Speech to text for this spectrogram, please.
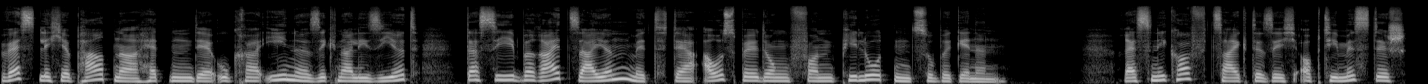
Westliche Partner hätten der Ukraine signalisiert, dass sie bereit seien, mit der Ausbildung von Piloten zu beginnen. Resnikow zeigte sich optimistisch,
